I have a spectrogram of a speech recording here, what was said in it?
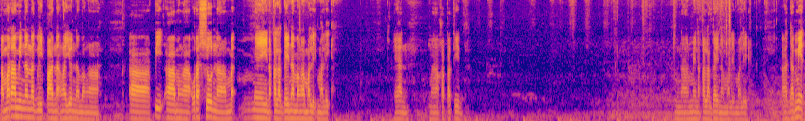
ah, marami na naglipa na ngayon na mga ah, pi, ah, mga orasyon na ma- may nakalagay na mga mali-mali. Ayan, mga kapatid. na may nakalagay na mali-mali. Ah, damit.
